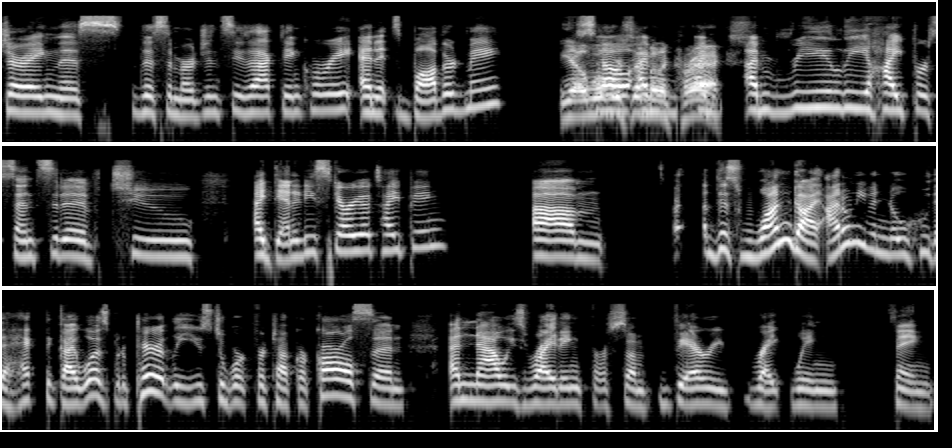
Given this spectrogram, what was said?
during this this Emergencies Act inquiry, and it's bothered me. Yeah, what so were some I'm, of the cracks? I'm, I'm really hypersensitive to identity stereotyping. Um, this one guy, I don't even know who the heck the guy was, but apparently used to work for Tucker Carlson, and now he's writing for some very right wing thing.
